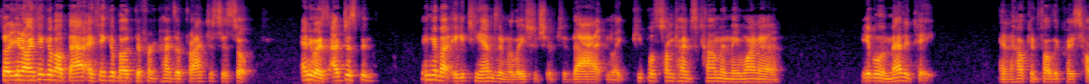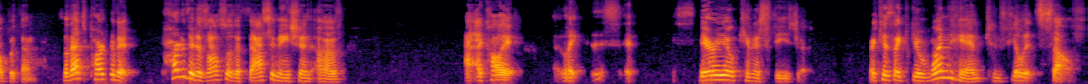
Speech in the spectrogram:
so you know, I think about that. I think about different kinds of practices. So, anyways, I've just been thinking about ATMs in relationship to that, and like people sometimes come and they want to be able to meditate, and how can Feldenkrais help with them? So that's part of it. Part of it is also the fascination of, I I call it like this, stereokinesthesia, because like your one hand can feel itself,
